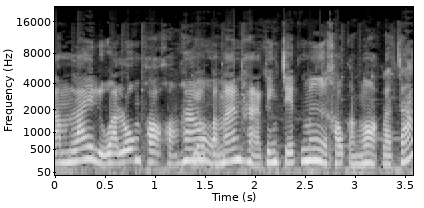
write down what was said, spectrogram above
ลำไรหรือว่าโล่งเพาะของเฮาเดี๋ยวประมาณหาถึงเจ็ดมือเขาก็งอกและจ้า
